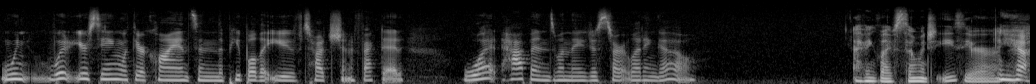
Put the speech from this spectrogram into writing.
when what you're seeing with your clients and the people that you've touched and affected what happens when they just start letting go I think life's so much easier. Yeah.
